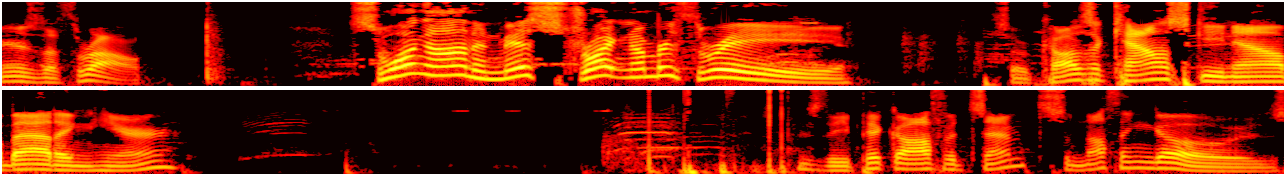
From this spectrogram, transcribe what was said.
Here's the throw. Swung on and missed strike number three. So Kozakowski now batting here. Here's the pickoff attempt. So nothing goes.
